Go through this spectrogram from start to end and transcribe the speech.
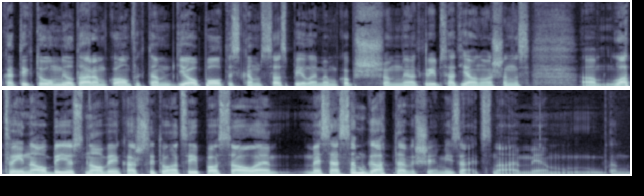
ka tik tuvu militāram konfliktam, ģeopolitiskam saspīlējumam kopš um, neatkarības atjaunošanas um, Latvija nav bijusi, nav vienkārši situācija pasaulē. Mēs esam gatavi šiem izaicinājumiem, gan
